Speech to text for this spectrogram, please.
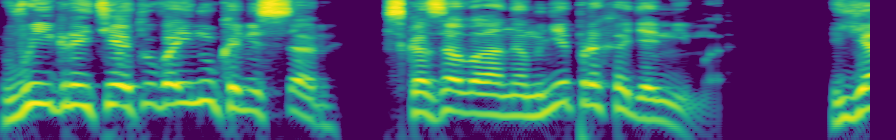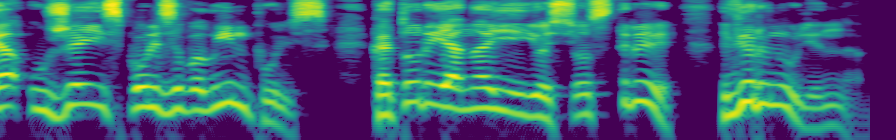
«Выиграйте эту войну, комиссар!» — сказала она мне, проходя мимо. Я уже использовал импульс, который она и ее сестры вернули нам.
